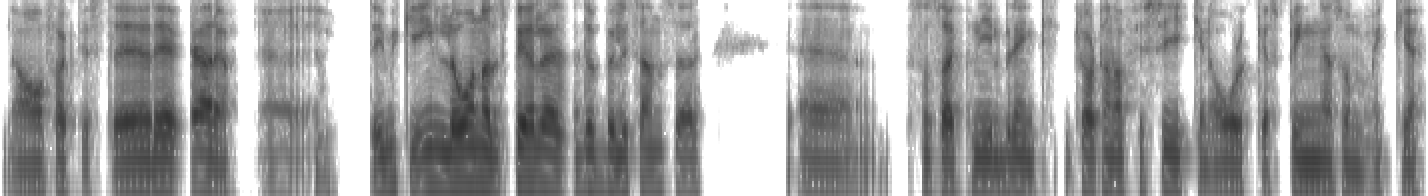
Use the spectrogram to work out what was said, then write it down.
ja faktiskt. Det, det är det. Det är mycket inlånade spelare, dubbellicenser. Som sagt, Neil Brink, klart han har fysiken och orkar springa så mycket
